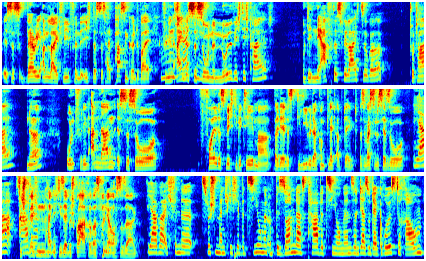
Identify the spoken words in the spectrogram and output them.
ist es very unlikely, finde ich, dass das halt passen könnte, weil für Hm, den einen ist es so eine Nullwichtigkeit und den nervt es vielleicht sogar total, ne? Und für den anderen ist es so voll das wichtige Thema, weil der das die Liebe da komplett abdeckt. Also weißt du, das ist ja so, Ja, sie aber, sprechen halt nicht dieselbe Sprache, was man ja auch so sagt. Ja, aber ich finde, zwischenmenschliche Beziehungen und besonders Paarbeziehungen sind ja so der größte Raum,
